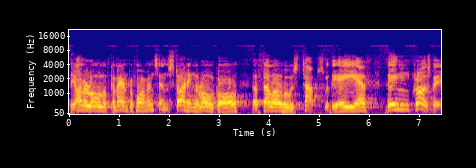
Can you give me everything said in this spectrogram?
the honor roll of command performance, and starting the roll call, the fellow who's tops with the AEF, Bing Crosby.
